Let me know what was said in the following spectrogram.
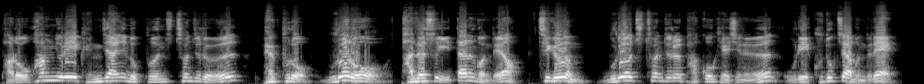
바로 확률이 굉장히 높은 추천주를 100% 무료로 받을 수 있다는 건데요. 지금 무료 추천주를 받고 계시는 우리 구독자분들의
